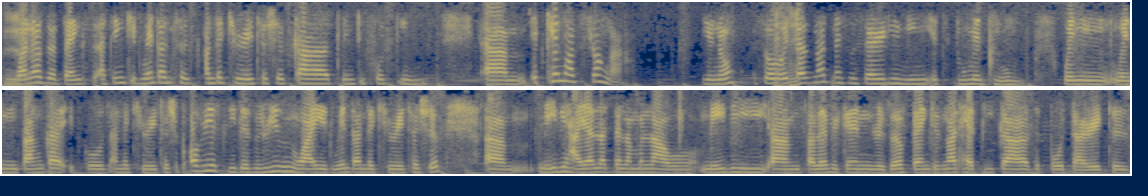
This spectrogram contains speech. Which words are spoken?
Yeah. One of the banks, I think it went under, under curatorship uh, 2014. Um, it came out stronger. You know? So mm -hmm. it does not necessarily mean it's doom and gloom when when banka it goes under curatorship. Obviously there's a reason why it went under curatorship. Um, maybe hayalatela malao maybe um, south african reserve bank is not happy ka the board directors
